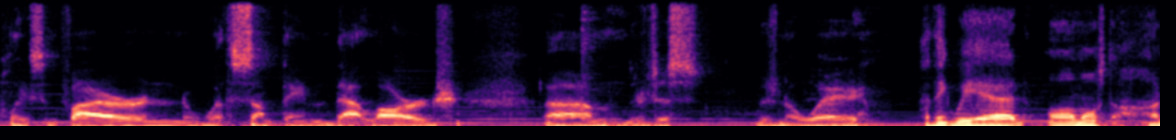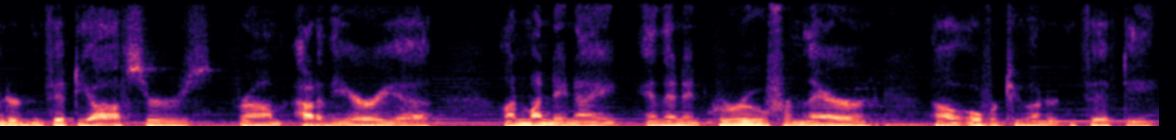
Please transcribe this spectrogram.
Placing fire and with something that large, um, there's just, there's no way. I think we had almost 150 officers from out of the area on Monday night, and then it grew from there uh, over 250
